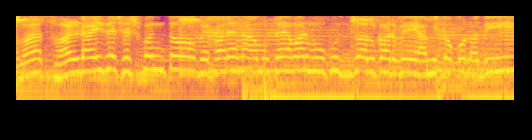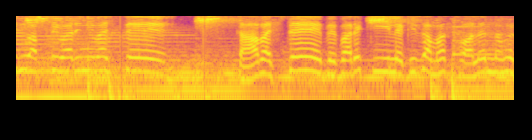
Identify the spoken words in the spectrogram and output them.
আমার সলডাই যে শেষ পর্যন্ত ব্যাপারে নাম উঠে আমার মুখ উজ্জ্বল করবে। আমি তো কোনোদিন ভাবতে পারিনি বাঁচতে। তা বাঁচতে পেপারে কি লেখিস আমার সলের নামে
